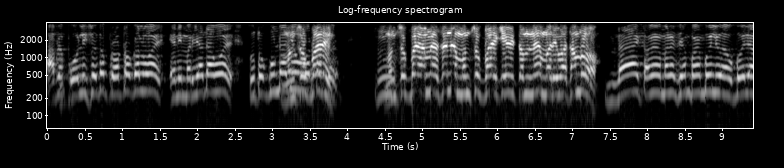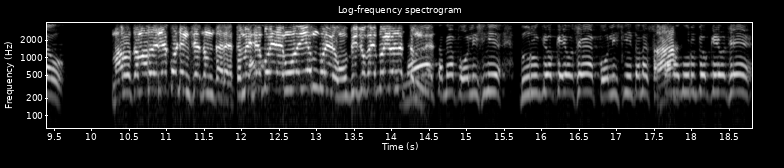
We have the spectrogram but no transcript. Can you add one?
આપણે પોલીસ હોય તો પ્રોટોકોલ હોય એની મર્યાદા હોય તું તો ગુંડા મનસુખભાઈ મનસુખભાઈ અમે છે ને મનસુખભાઈ કેવી તમને મારી વાત સાંભળો? ના તમે મને જેમ ભાઈ બોલ્યો આવું બોલ્યા મારું તમારું રેકોર્ડિંગ છે તમ તારે. તમે જે બોલ્યા હું એમ બોલ્યો. હું બીજું કઈ બોલ્યો નથી ના તમને. તમે પોલીસની દુરુપયોગ કર્યો છે. પોલીસની તમે સત્તાનો દુરુપયોગ કર્યો છે.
